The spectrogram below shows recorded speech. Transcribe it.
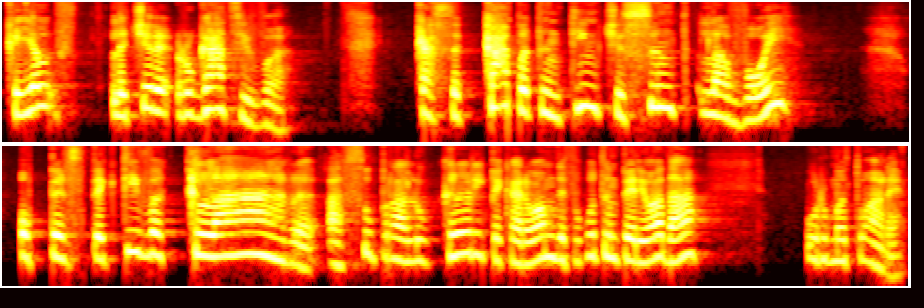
că el le cere, rugați-vă, ca să capăt în timp ce sunt la voi o perspectivă clară asupra lucrării pe care o am de făcut în perioada următoare.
